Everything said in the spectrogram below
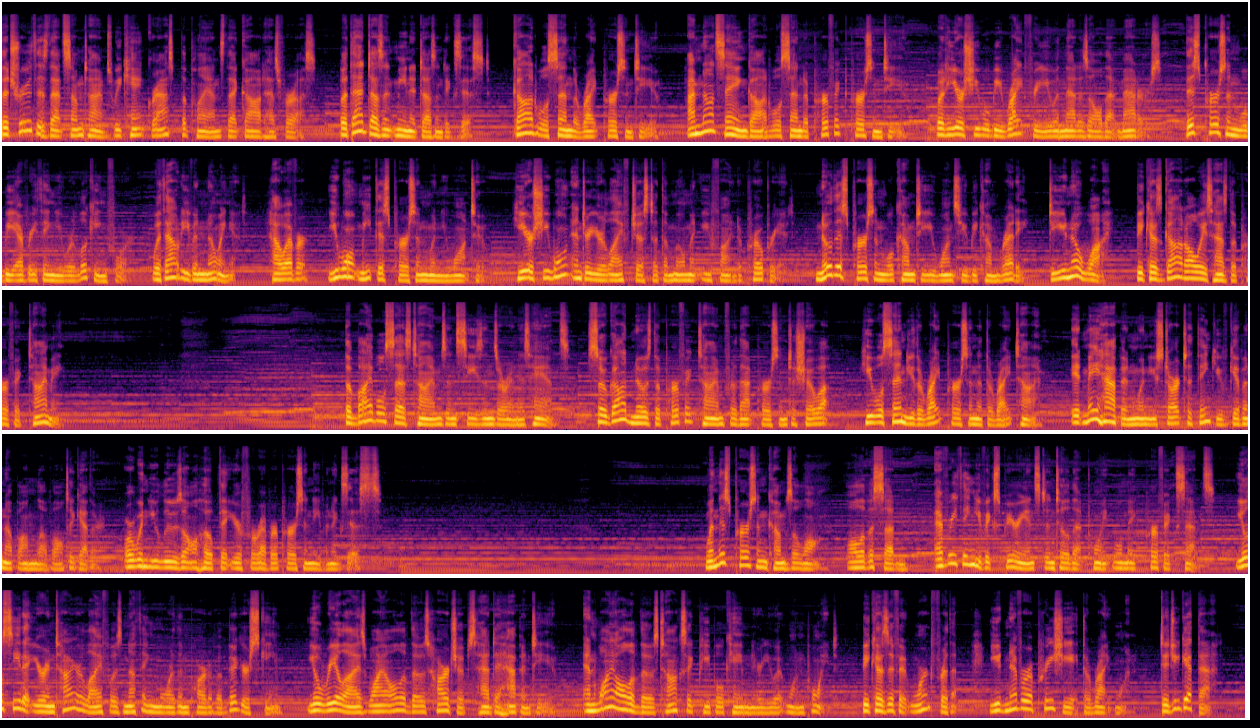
The truth is that sometimes we can't grasp the plans that God has for us, but that doesn't mean it doesn't exist. God will send the right person to you. I'm not saying God will send a perfect person to you, but he or she will be right for you, and that is all that matters. This person will be everything you were looking for, without even knowing it. However, you won't meet this person when you want to. He or she won't enter your life just at the moment you find appropriate. Know this person will come to you once you become ready. Do you know why? because God always has the perfect timing. The Bible says times and seasons are in His hands, so God knows the perfect time for that person to show up. He will send you the right person at the right time. It may happen when you start to think you've given up on love altogether, or when you lose all hope that your forever person even exists. When this person comes along, all of a sudden, everything you've experienced until that point will make perfect sense. You'll see that your entire life was nothing more than part of a bigger scheme. You'll realize why all of those hardships had to happen to you, and why all of those toxic people came near you at one point. Because if it weren't for them, you'd never appreciate the right one. Did you get that?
